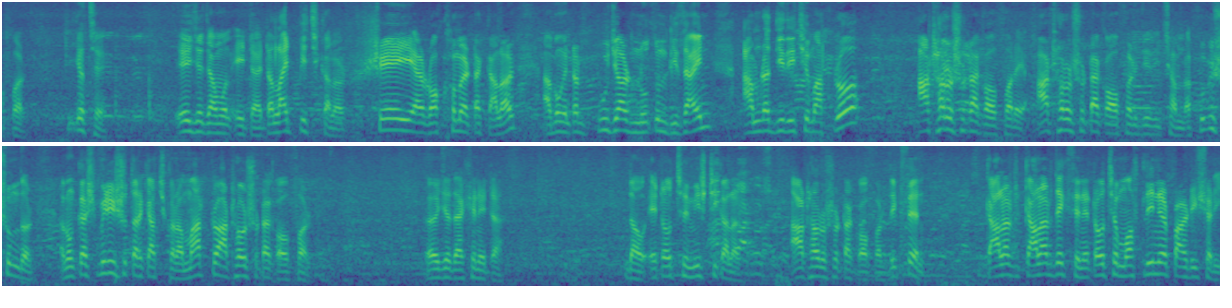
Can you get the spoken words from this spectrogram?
অফার ঠিক আছে? এই যে যেমন এইটা, এটা লাইট পিচ কালার সেই রকমের একটা কালার এবং এটার পূজার নতুন ডিজাইন আমরা দিয়ে দিচ্ছি মাত্র আঠারোশো টাকা অফারে আঠারোশো টাকা অফারে দিয়ে দিচ্ছি আমরা। খুবই সুন্দর এবং কাশ্মীরি সুতার কাজ করা। মাত্র আঠারোশো টাকা অফার এই যে দেখেন এটা। দাও, এটা হচ্ছে মিষ্টি কালার। আঠারোশো টাকা অফার দেখছেন? কালার কালার দেখছেন? এটা হচ্ছে মসলিনের পার্টি শাড়ি।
